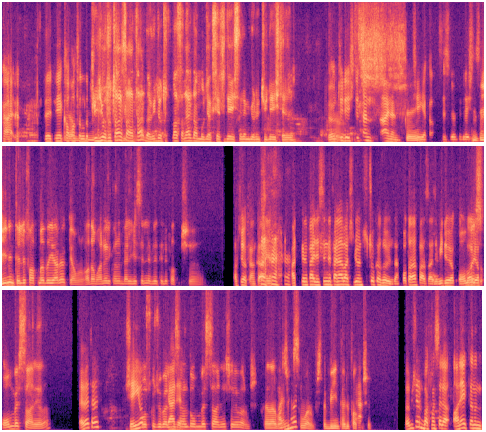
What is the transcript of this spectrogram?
Aynen. Ve niye kapatıldı? Yani- Video tutarsa atar da video tutmazsa nereden bulacak? Sesi değiştirelim, görüntüyü değiştirelim. Görüntüyü değiştirsen aynen Şey- şey yakal. Ses görüntüyü değiştirsen Bean'in telif atmadığı yer yok ya bunun. Adam Amerika'nın belgeseline bile telif atmış ya. atıyor kanka. Aynen. Amerika'nın belgesinde Fenerbahçe görüntüsü çok az o yüzden. Fotoğraf var sadece. Video yok. Gol 15, yok. 15 saniye lan. Evet evet. Şey yok. Koskoca belgeselde 15 saniye şey varmış. Fenerbahçe Aynen. kısmı varmış. İşte Bean telif atmış. Tabii canım bak mesela Anelka'nın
